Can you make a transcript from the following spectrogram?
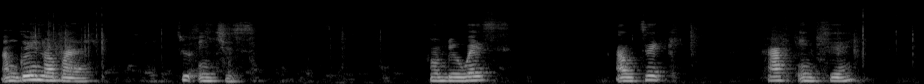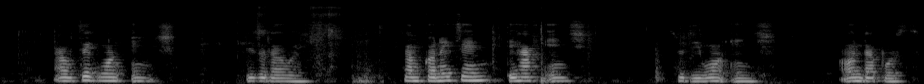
I'm going up by two inches. From the waist, I'll take half inch here. I'll take one inch this other way so i'm connecting the half inch to the one inch on that post.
